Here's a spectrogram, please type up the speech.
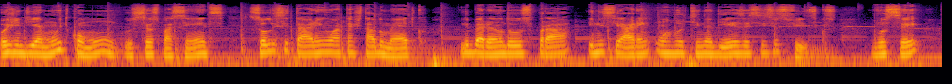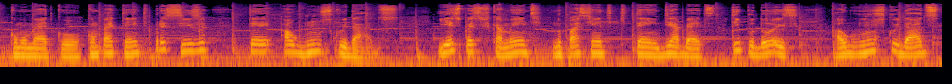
Hoje em dia é muito comum os seus pacientes solicitarem um atestado médico, liberando-os para iniciarem uma rotina de exercícios físicos. Você, como médico competente, precisa ter alguns cuidados. E especificamente no paciente que tem diabetes tipo 2, alguns cuidados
